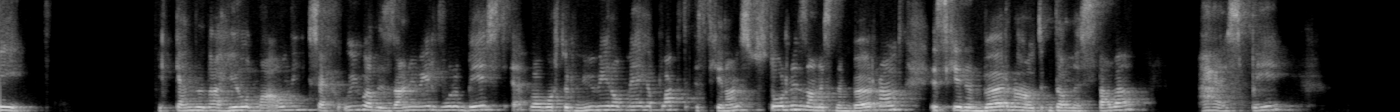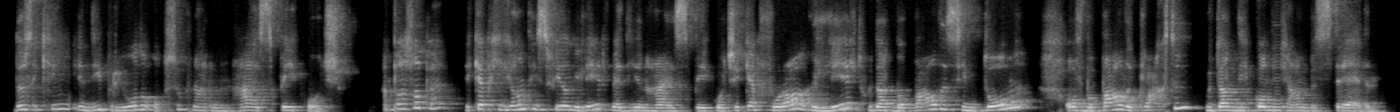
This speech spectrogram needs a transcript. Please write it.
ik kende dat helemaal niet. Ik zeg, oei, wat is dat nu weer voor een beest? Wat wordt er nu weer op mij geplakt? Is het geen angststoornis, dan is het een burn-out. Is het geen burn-out, dan is dat wel HSP. Dus ik ging in die periode op zoek naar een HSP-coach. En pas op, hè. ik heb gigantisch veel geleerd bij die HSP-coach. Ik heb vooral geleerd hoe dat ik bepaalde symptomen of bepaalde klachten, hoe dat ik die kon gaan bestrijden.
